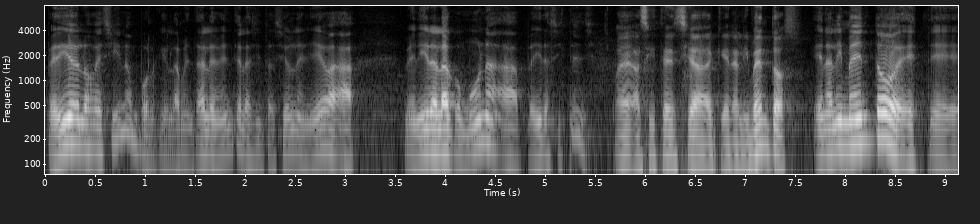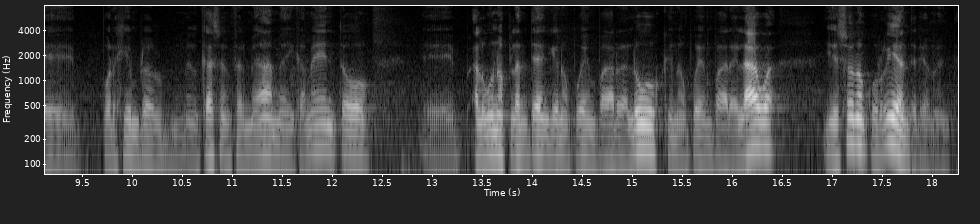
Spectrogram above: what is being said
pedido de los vecinos porque lamentablemente la situación les lleva a venir a la comuna a pedir asistencia. ¿Asistencia que en alimentos? En alimentos, este, por ejemplo, en el caso de enfermedad, medicamentos, eh, algunos plantean que no pueden pagar la luz, que no pueden pagar el agua, y eso no ocurría anteriormente.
